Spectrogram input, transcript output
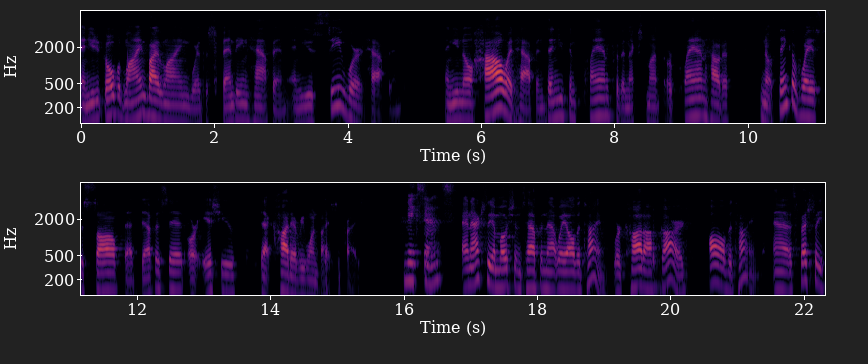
and you go line by line where the spending happened and you see where it happened and you know how it happened, then you can plan for the next month or plan how to, you know, think of ways to solve that deficit or issue that caught everyone by surprise. Makes sense. And actually, emotions happen that way all the time. We're caught off guard all the time, uh, especially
